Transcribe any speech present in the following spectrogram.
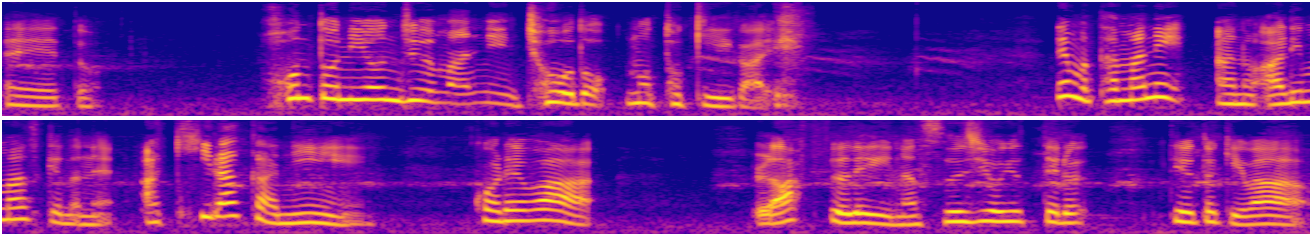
えっと、本当に40万人ちょうどの時以外。でもたまにあのありますけどね。明らかにこれはラフリーな数字を言ってるっていう時は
